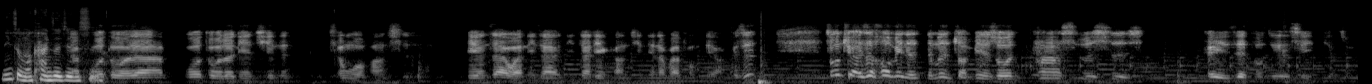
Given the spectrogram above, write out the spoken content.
你怎么看这件事？剥夺了剥夺了年轻的生活方式。别人在玩，你在你在练钢琴，练到快疯掉。可是终究还是后面的能不能转变？说他是不是？可以认同这件事情比较重要，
